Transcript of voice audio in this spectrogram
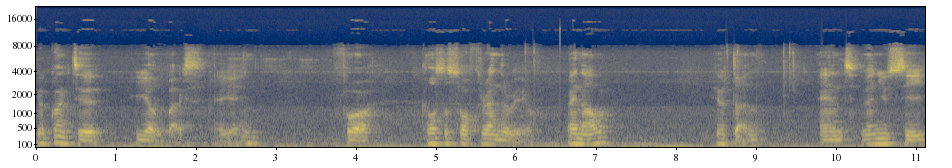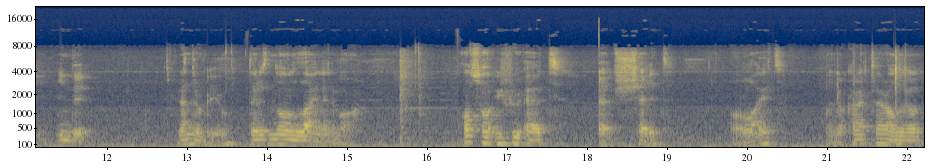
you're going to yellow box again for close to soft render view right now you're done. And when you see in the render view there is no line anymore. Also if you add a shade or light on your character on your,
